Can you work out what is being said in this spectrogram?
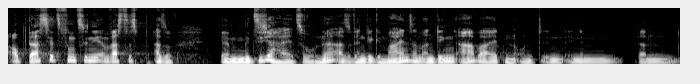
ob das jetzt funktioniert und was das, also äh, mit Sicherheit so, ne? Also wenn wir gemeinsam an Dingen arbeiten und in, in dem dann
